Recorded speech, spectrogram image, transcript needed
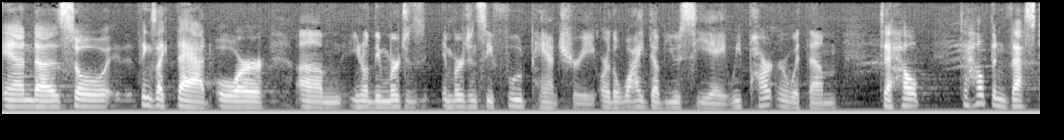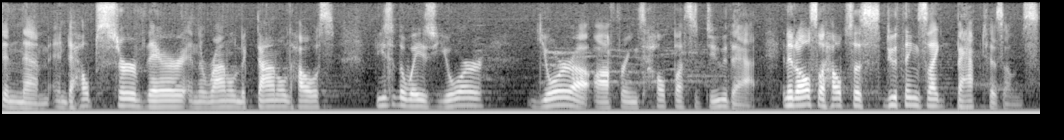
And uh, so things like that, or um, you know, the emergency, emergency food pantry or the YWCA. We partner with them to help to help invest in them and to help serve there in the Ronald McDonald House. These are the ways your your uh, offerings help us do that, and it also helps us do things like baptisms,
